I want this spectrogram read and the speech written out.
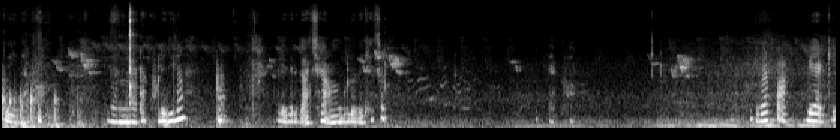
তো এই দেখো, জানলাটা খুলে দিলাম। আর এদের গাছের আমগুলো দেখেছ? দেখো। এবার পাকবে আর কি।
